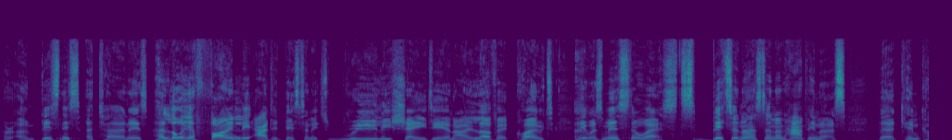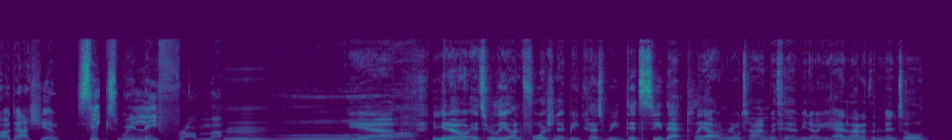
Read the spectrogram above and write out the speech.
her own business attorneys. Her lawyer finally added this, and it's really shady, and I love it. Quote, it was Mr. West's bitterness and unhappiness that Kim Kardashian seeks relief from. Ooh. Yeah. You know, it's really unfortunate because we did see that play out in real time with him. You know, he had a lot of the mental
